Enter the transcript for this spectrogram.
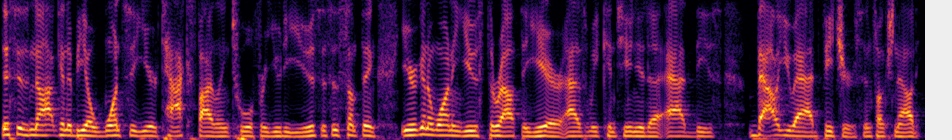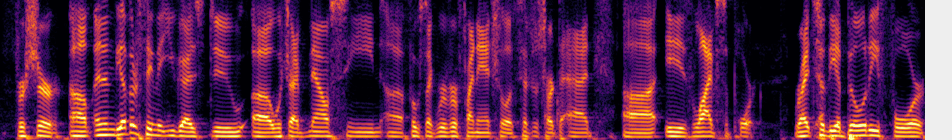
this is not going to be a once a year tax filing tool for you to use. This is something you're going to want to use throughout the year as we continue to add these value add features and functionality. For sure. Um, and then the other thing that you guys do, uh, which I've now seen uh, folks like River Financial, et cetera, start to add, uh, is live support right? Yeah. So the ability for,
